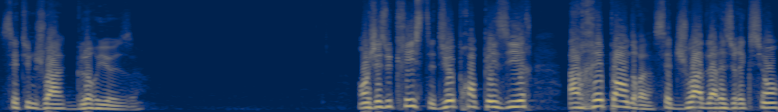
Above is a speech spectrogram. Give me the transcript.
c'est une joie glorieuse. En Jésus-Christ, Dieu prend plaisir à répandre cette joie de la résurrection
